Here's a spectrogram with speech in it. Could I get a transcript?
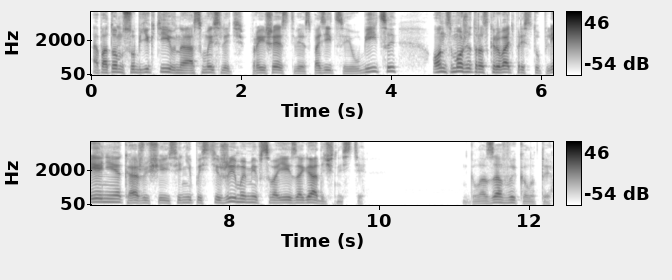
а потом субъективно осмыслить происшествие с позиции убийцы — он сможет раскрывать преступления, кажущиеся непостижимыми в своей загадочности. Глаза выколоты,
